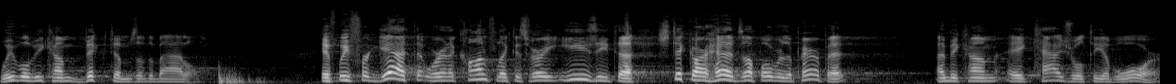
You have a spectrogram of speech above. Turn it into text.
We will become victims of the battle. If we forget that we're in a conflict, it's very easy to stick our heads up over the parapet and become a casualty of war.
